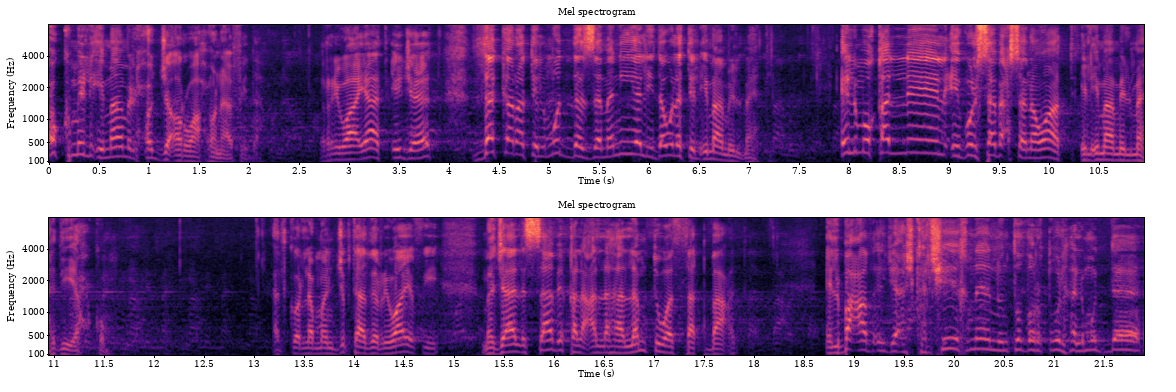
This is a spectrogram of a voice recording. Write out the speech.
حكم الإمام الحجة أرواح نافذة الروايات إجت ذكرت المدة الزمنية لدولة الإمام المهدي. المقلل يقول سبع سنوات الإمام المهدي يحكم. أذكر لما جبت هذه الرواية في مجال السابقة لعلها لم توثق بعد. البعض اجى أشكال شيخنا ننتظر طول هالمدة.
